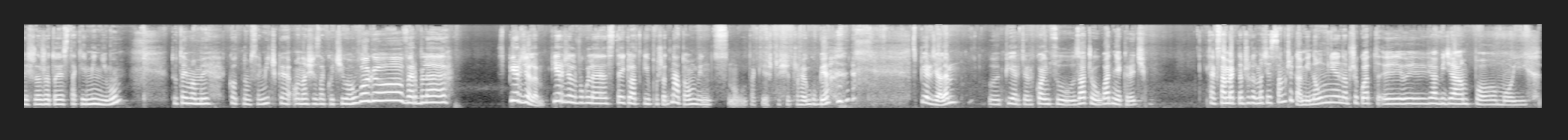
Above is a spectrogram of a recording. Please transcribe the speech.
Myślę, że to jest takie minimum. Tutaj mamy kotną samiczkę. Ona się zakociła. Uwaga, werble! Z pierdzielem. Pierdziel w ogóle z tej klatki poszedł na tą, więc no tak jeszcze się trochę gubię. z pierdzielem. Pierdziel w końcu zaczął ładnie kryć. Tak samo jak na przykład macie z samczykami. No u mnie na przykład yy, ja widziałam po moich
